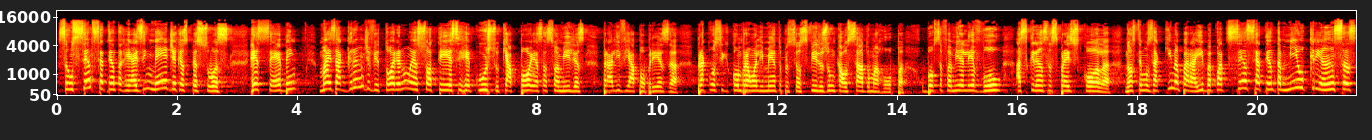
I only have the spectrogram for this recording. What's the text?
São 170 reais em média que as pessoas recebem mas a grande vitória não é só ter esse recurso que apoia essas famílias para aliviar a pobreza, para conseguir comprar um alimento para os seus filhos, um calçado, uma roupa. O Bolsa Família levou as crianças para a escola. Nós temos aqui na Paraíba 470 mil crianças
